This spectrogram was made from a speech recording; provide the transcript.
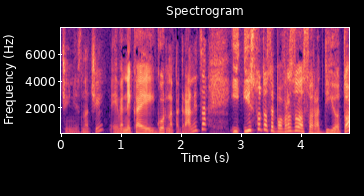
чини, значи, еве нека е и горната граница и истото се поврзува со радиото,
